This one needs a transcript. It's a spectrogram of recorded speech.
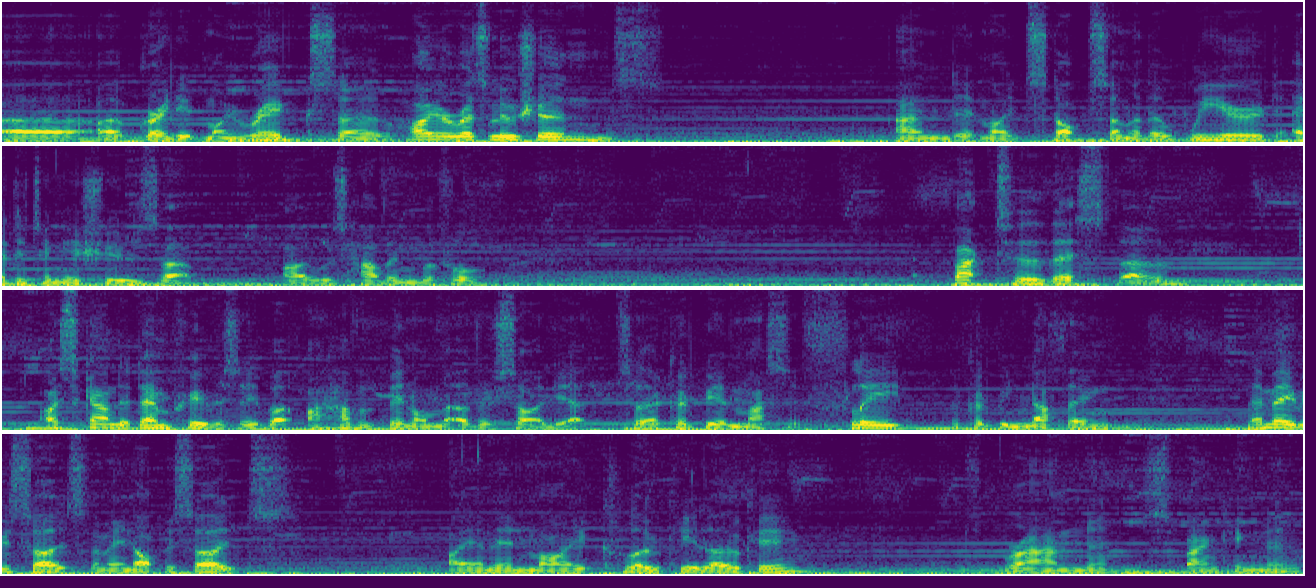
uh, I upgraded my rig, so higher resolutions! And it might stop some of the weird editing issues that I was having before. Back to this though, I scanned it down previously, but I haven't been on the other side yet. So there could be a massive fleet, there could be nothing. There may be sites, there may not be sites. I am in my Cloaky Loki. It's brand spanking new.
